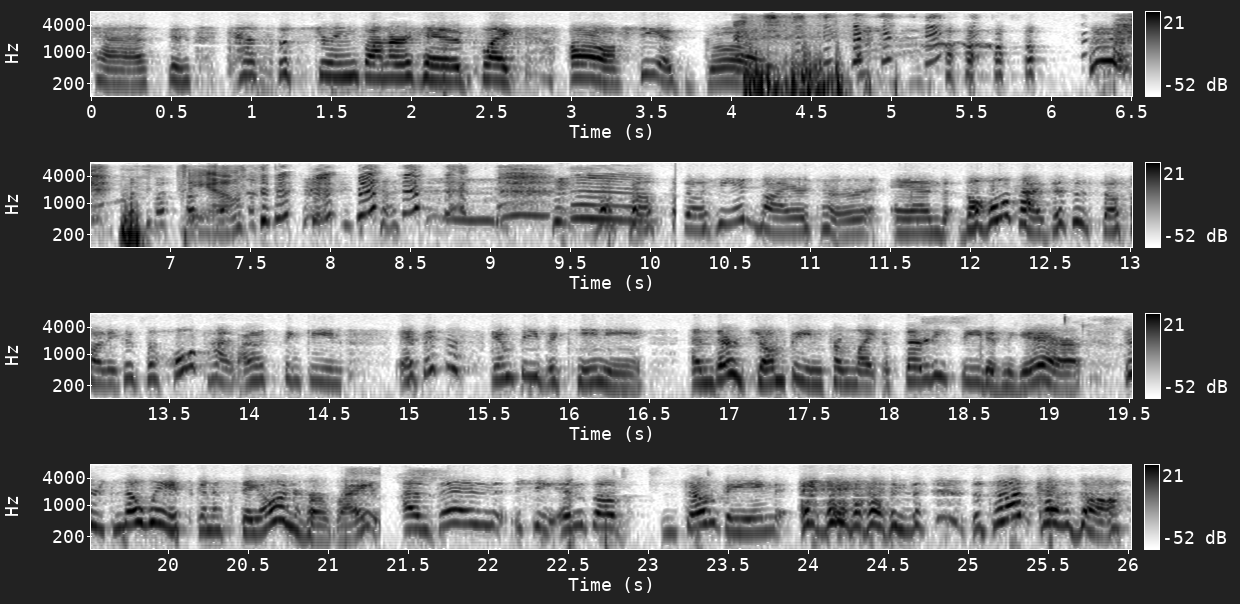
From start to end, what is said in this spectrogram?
chest and tests the strings on her hips. Like, oh, she is good. Damn. so he admires her, and the whole time, this is so funny because the whole time I was thinking, if it's a skimpy bikini and they're jumping from like 30 feet in the air, there's no way it's going to stay on her, right? And then she ends up jumping and the top comes off.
